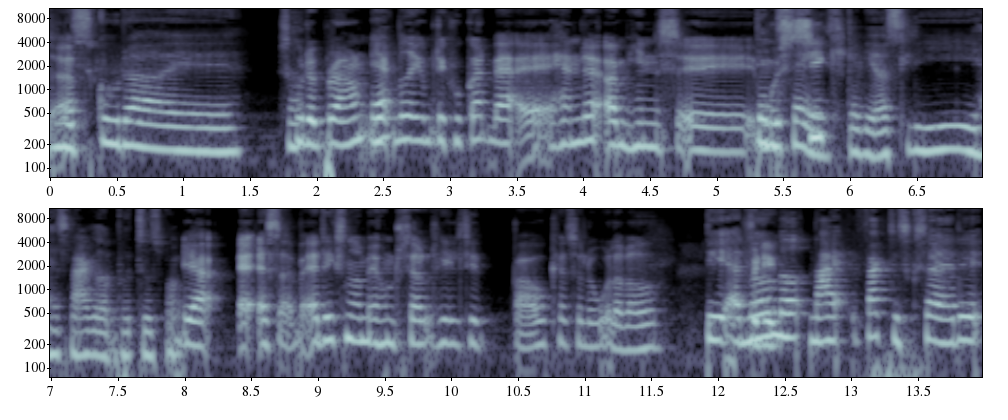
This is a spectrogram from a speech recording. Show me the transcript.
øh, med op. Scooter... Øh, Scooter Brown, Ja. jeg ved ikke, om det kunne godt være, øh, handle om hendes øh, den musik. sag skal vi også lige have snakket om på et tidspunkt. Ja, altså, er det ikke sådan noget med, at hun selv hele sit bagkatalog, eller hvad? Det er noget Fordi- med, nej, faktisk så er det,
